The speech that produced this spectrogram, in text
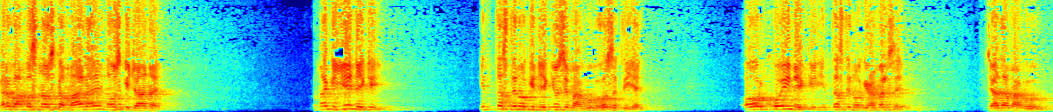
گھر واپس نہ اس کا مال آئے، نہ اس کی جان آئے۔ میں کہ یہ نیکی ان دس دنوں کی نیکیوں سے محبوب ہو سکتی ہے اور کوئی نیکی ان دس دنوں کے عمل سے زیادہ محبوب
